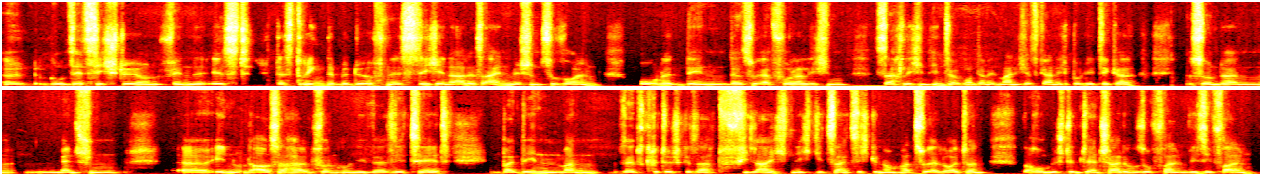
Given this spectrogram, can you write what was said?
äh, grundsätzlich störend finde, ist das dringende Bedürfnis, sich in alles einmischen zu wollen ohne den dazu erforderlichen sachlichen Hintergrund. Damit meine ich jetzt gar nicht Politiker, sondern Menschen äh, in und außerhalb von Universität, bei denen man selbstkritisch gesagt vielleicht nicht die Zeit sich genommen hat zu erläutern, warum bestimmte Entscheidungen so fallen, wie sie fallen.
